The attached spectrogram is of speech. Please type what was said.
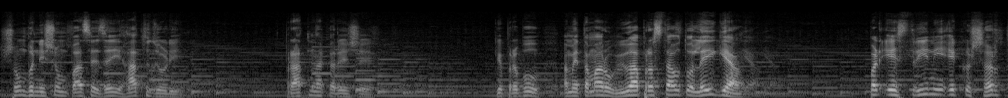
શુંભ નિશુંભ પાસે જઈ હાથ જોડી પ્રાર્થના કરે છે કે પ્રભુ, અમે તમારો વિવાહ પ્રસ્તાવ તો લઈ ગયા, પણ એ સ્ત્રીની એક શરત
